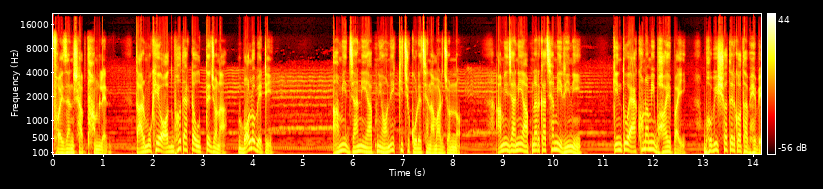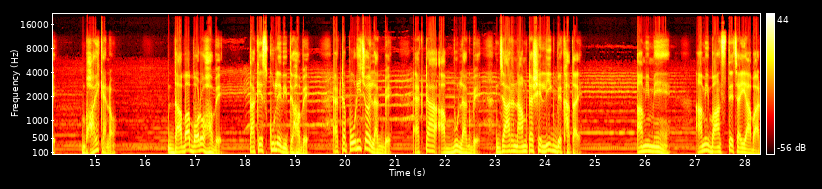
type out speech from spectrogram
ফয়জান সাহ থামলেন। তার মুখে অদ্ভুত একটা উত্তেজনা। বলো বেটি। আমি জানি আপনি অনেক কিছু করেছেন আমার জন্য। আমি জানি আপনার কাছে আমি ঋণী। কিন্তু এখন আমি ভয় পাই। ভবিষ্যতের কথা ভেবে। ভয় কেন? দাবা বড় হবে। তাকে স্কুলে দিতে হবে। একটা পরিচয় লাগবে। একটা আব্বু লাগবে। যার নামটা সে লিখবে খাতায়। আমি মেয়ে। আমি বাঁচতে চাই আবার।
